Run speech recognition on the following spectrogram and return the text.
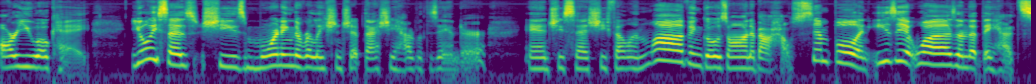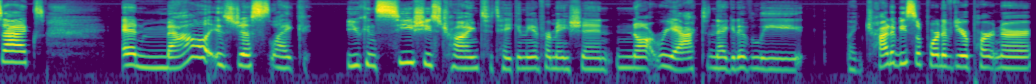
Are you okay? Yoly says she's mourning the relationship that she had with Xander. And she says she fell in love and goes on about how simple and easy it was and that they had sex. And Mal is just like, you can see she's trying to take in the information, not react negatively, like try to be supportive to your partner.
